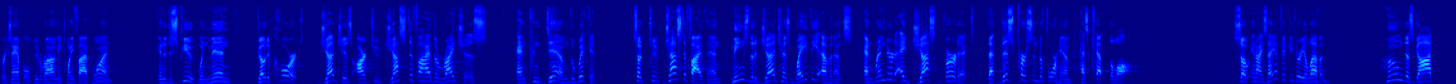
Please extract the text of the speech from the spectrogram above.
For example, Deuteronomy 25 1. In a dispute, when men go to court, judges are to justify the righteous and condemn the wicked. So, to justify then means that a judge has weighed the evidence and rendered a just verdict that this person before him has kept the law. So, in Isaiah 53 11, whom does God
